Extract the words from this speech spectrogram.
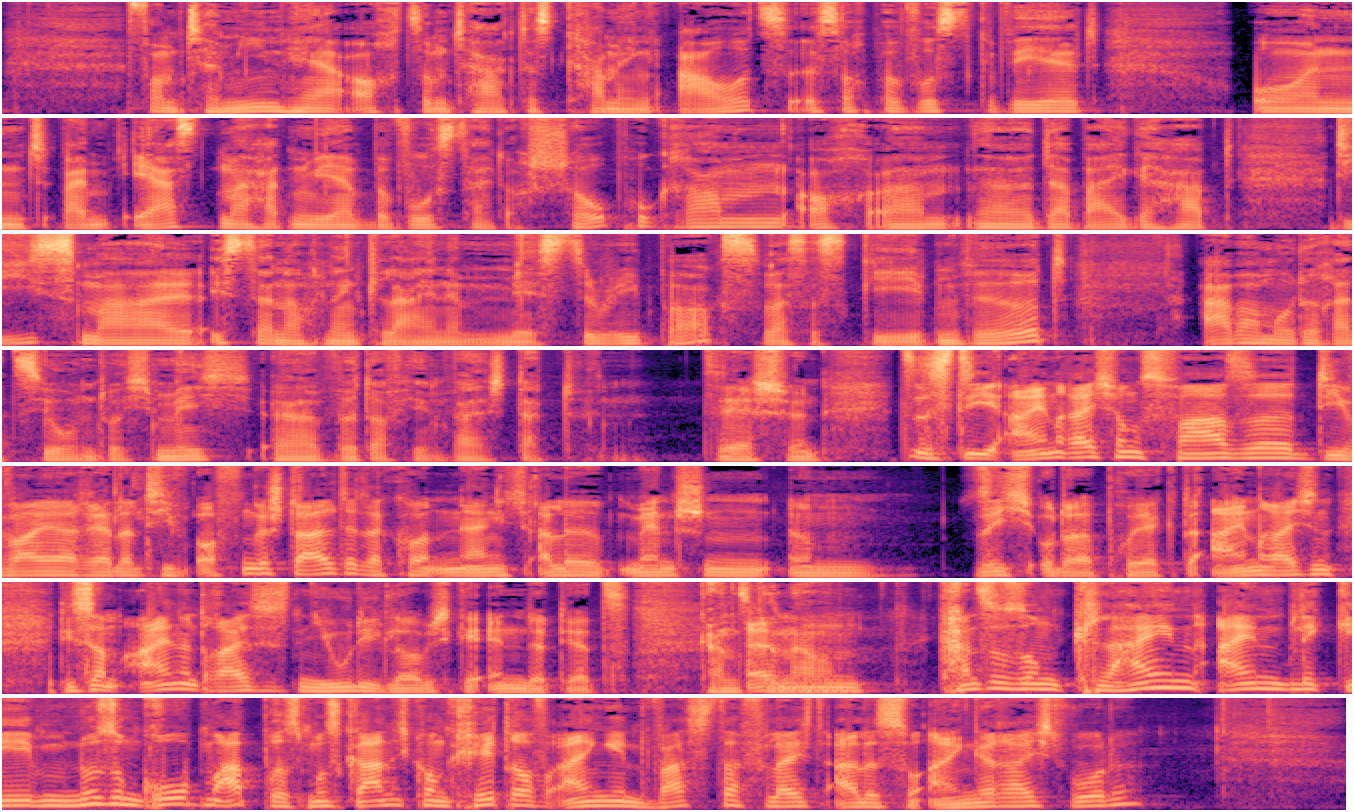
Vom Termin her auch zum Tag des Coming Outs ist auch bewusst gewählt. Und beim ersten Mal hatten wir bewusst halt auch Showprogramm auch ähm, äh, dabei gehabt. Diesmal ist da noch eine kleine Mystery Box, was es geben wird. Aber Moderation durch mich äh, wird auf jeden Fall stattfinden. Sehr schön. Jetzt ist die Einreichungsphase, die war ja relativ offen gestaltet. Da konnten eigentlich alle Menschen ähm, sich oder Projekte einreichen. Die ist am 31. Juli, glaube ich, geendet jetzt. Ganz genau. Ähm, kannst du so einen kleinen Einblick geben, nur so einen groben Abriss, muss gar nicht konkret darauf eingehen, was da vielleicht alles so eingereicht wurde?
